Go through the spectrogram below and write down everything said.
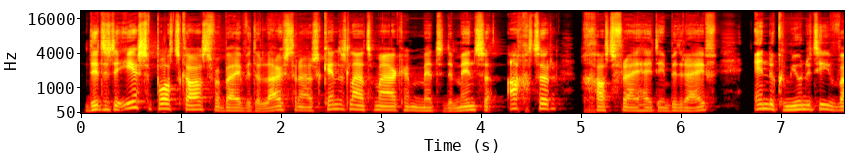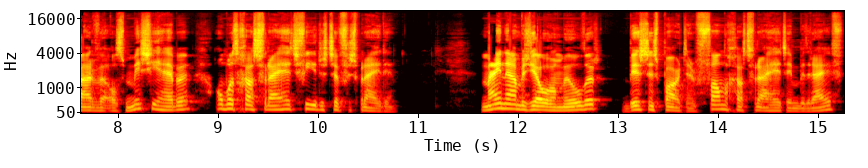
Dit is de eerste podcast waarbij we de luisteraars kennis laten maken met de mensen achter gastvrijheid in bedrijf en de community waar we als missie hebben om het gastvrijheidsvirus te verspreiden. Mijn naam is Johan Mulder, business partner van Gastvrijheid in Bedrijf.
